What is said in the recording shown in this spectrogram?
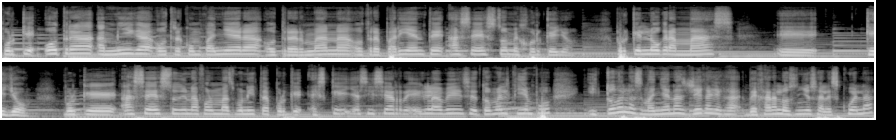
porque otra amiga, otra compañera, otra hermana, otra pariente hace esto mejor que yo, porque logra más eh, que yo, porque hace esto de una forma más bonita, porque es que ella sí se arregla, ve, se toma el tiempo y todas las mañanas llega a dejar a los niños a la escuela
